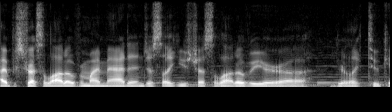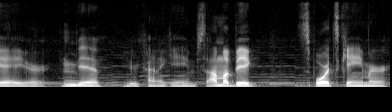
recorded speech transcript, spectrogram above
I stress a lot over my Madden, just like you stress a lot over your uh, your like 2K or Yeah. your kind of games. I'm a big sports gamer.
